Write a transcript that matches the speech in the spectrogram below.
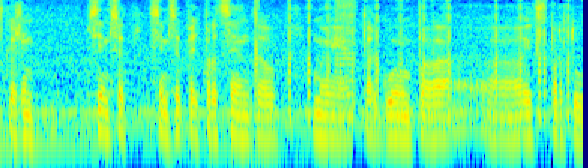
скажем, 70, 75% мы торгуем по э, экспорту.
